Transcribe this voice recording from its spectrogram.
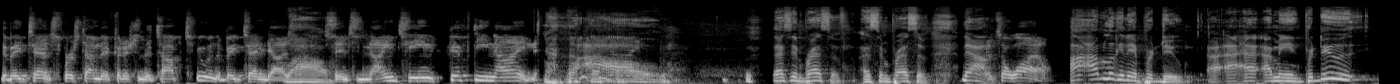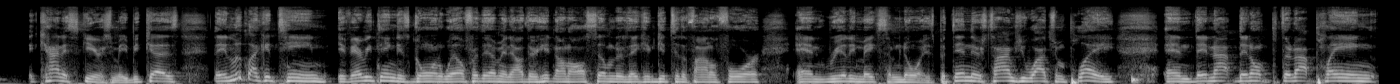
the Big Ten. It's the first time they finished in the top two in the Big Ten, guys, wow. since 1959. Wow. That's impressive. That's impressive. Now it's a while. I, am looking at Purdue. I, I, I mean, Purdue it kind of scares me because they look like a team. If everything is going well for them and they're hitting on all cylinders, they can get to the final four and really make some noise. But then there's times you watch them play and they're not, they don't, they're not playing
